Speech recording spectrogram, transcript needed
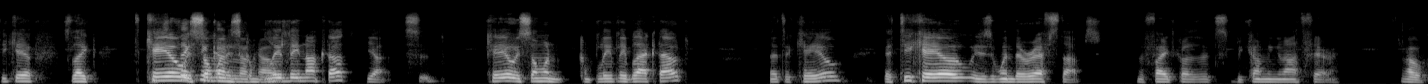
TKO. It's like KO is someone is knockout. completely knocked out. Yeah. S- KO is someone completely blacked out. That's a KO. A TKO is when the ref stops the fight because it's becoming not fair. Oh,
